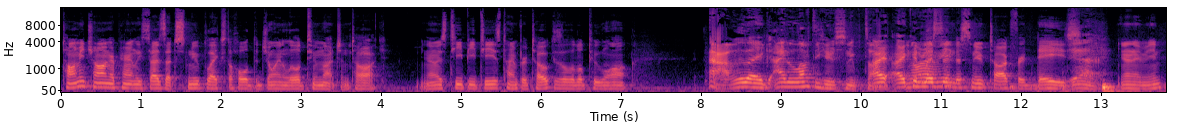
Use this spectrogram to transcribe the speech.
Tommy Chong apparently says that Snoop likes to hold the joint a little too much and talk. You know, his TPT's time per toke is a little too long. Ah, like I'd love to hear Snoop talk. I, I You know could listen mean? to Snoop talk for days. Yeah. You know what I mean?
